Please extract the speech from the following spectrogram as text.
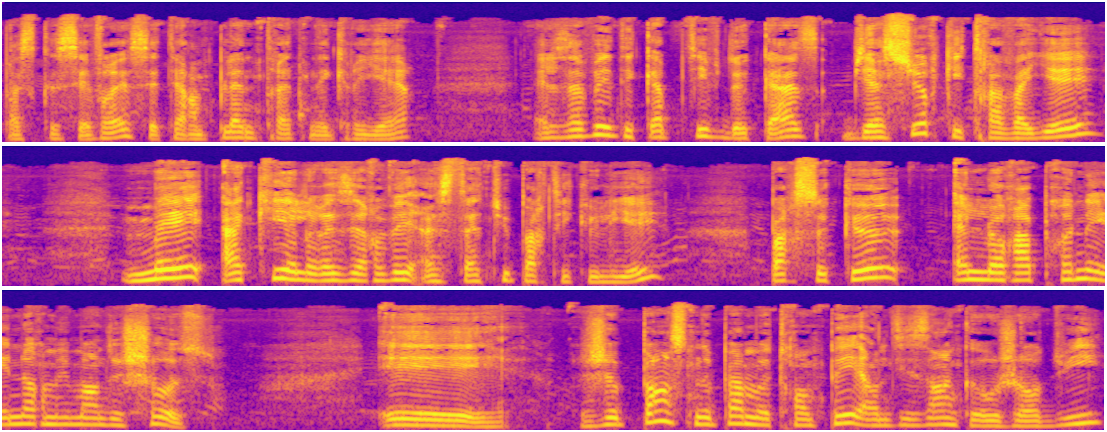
parce que c'est vrai, c'était en pleine traite négrière. Elles avaient des captifs de case, bien sûr, qui travaillaient, mais à qui elles réservaient un statut particulier, parce que elles leur apprenaient énormément de choses. Et je pense ne pas me tromper en disant qu'aujourd'hui,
